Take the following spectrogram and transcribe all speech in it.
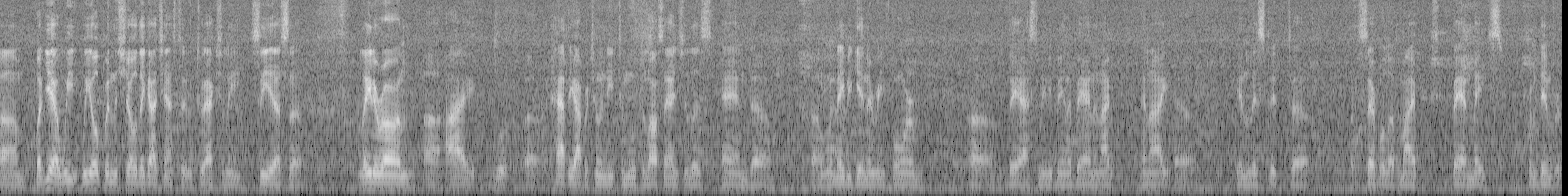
Um, but yeah, we, we opened the show. They got a chance to, to actually see us. Uh, later on, uh, I will, uh, had the opportunity to move to Los Angeles, and uh, uh, when they began to reform, uh, they asked me to be in a band, and I and I uh, enlisted uh, several of my bandmates from Denver,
